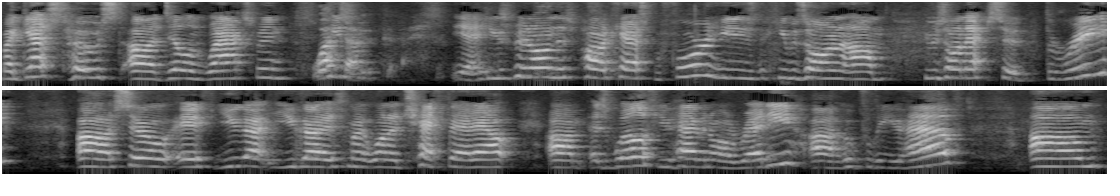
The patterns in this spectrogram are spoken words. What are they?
my guest host, uh, Dylan Waxman. What's He's up, guys? yeah, he's been on this podcast before. He's he was on he was on episode three. Uh, so if you got you guys might want to check that out um, as well if you haven't already. Uh, hopefully you have. Um,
